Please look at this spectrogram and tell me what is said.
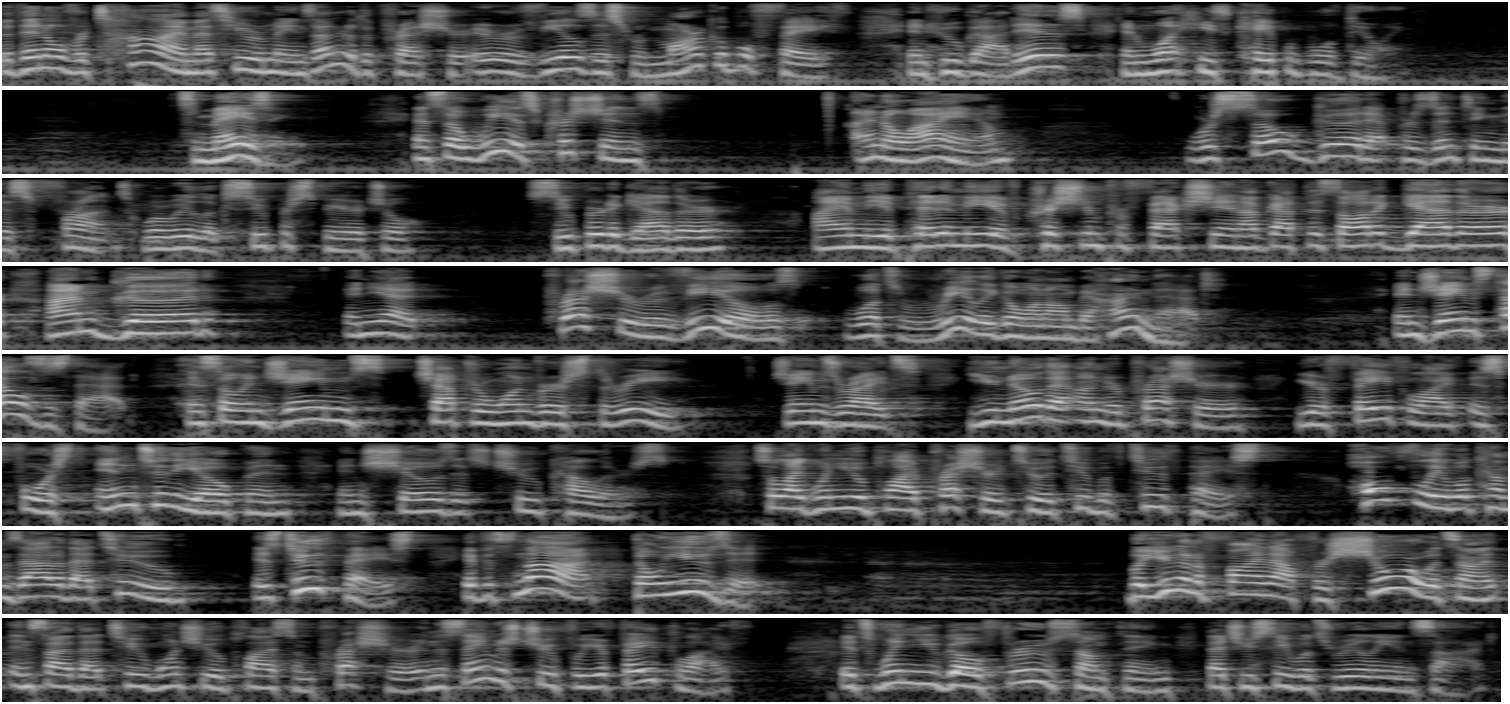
But then over time, as he remains under the pressure, it reveals this remarkable faith in who God is and what he's capable of doing. It's amazing. And so we as Christians, I know I am, we're so good at presenting this front where we look super spiritual, super together. I am the epitome of Christian perfection. I've got this all together. I'm good. And yet, pressure reveals what's really going on behind that. And James tells us that. And so in James chapter 1 verse 3, James writes, "You know that under pressure, your faith life is forced into the open and shows its true colors." So like when you apply pressure to a tube of toothpaste, hopefully what comes out of that tube is toothpaste. If it's not, don't use it. But you're going to find out for sure what's on, inside that tube once you apply some pressure. And the same is true for your faith life. It's when you go through something that you see what's really inside.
